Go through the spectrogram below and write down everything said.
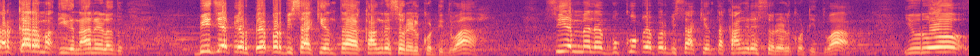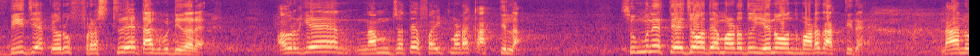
ಸರ್ಕಾರ ಈಗ ನಾನು ಹೇಳೋದು, ಬಿ ಜೆ ಪಿಯವ್ರು ಪೇಪರ್ ಬಿಸಾಕಿ ಅಂತ ಕಾಂಗ್ರೆಸ್ ಅವ್ರು ಹೇಳ್ಕೊಟ್ಟಿದ್ವಾ? ಸಿ ಎಂ ಮೇಲೆ ಬುಕ್ಕು ಪೇಪರ್ ಬಿಸಾಕಿ ಅಂತ ಕಾಂಗ್ರೆಸ್ ಅವ್ರು ಹೇಳ್ಕೊಟ್ಟಿದ್ವಾ? ಇವರು ಬಿ ಜೆ ಪಿಯವರು ಫ್ರಸ್ಟ್ರೇಟ್ ಆಗಿಬಿಟ್ಟಿದ್ದಾರೆ. ಅವ್ರಿಗೆ ನಮ್ಮ ಜೊತೆ ಫೈಟ್ ಮಾಡೋಕ್ಕಾಗ್ತಿಲ್ಲ ಸುಮ್ಮನೆ ತೇಜೋದೆ ಮಾಡೋದು ಏನೋ ಒಂದು ಮಾಡೋದು ಆಗ್ತಿದೆ. ನಾನು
